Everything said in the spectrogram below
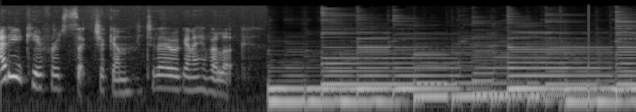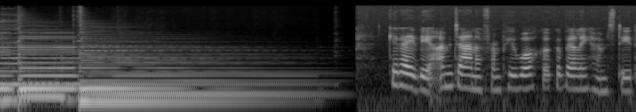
How do you care for a sick chicken? Today we're going to have a look. G'day there, I'm Dana from Piwakawaka Valley Homestead.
